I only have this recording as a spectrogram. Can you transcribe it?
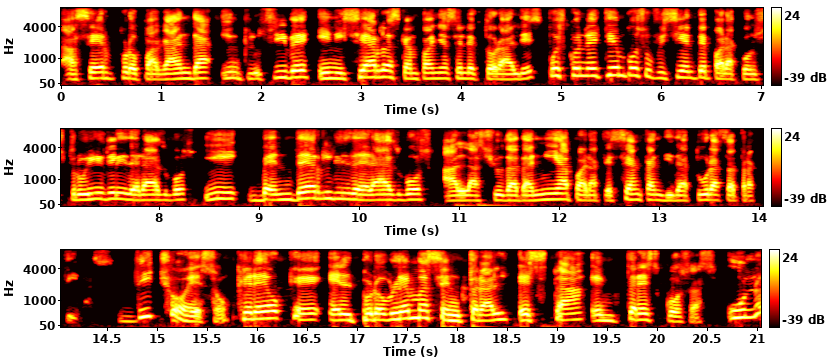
hacer propaganda, inclusive iniciar las campañas electorales pues con el tiempo suficiente para construir liderazgos y vender liderazgos a la ciudadanía para que sean candidaturas atractivas. Dicho eso, creo que el problema central está en tres cosas. Una,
